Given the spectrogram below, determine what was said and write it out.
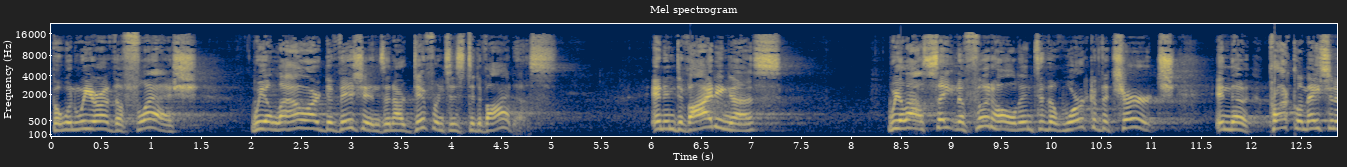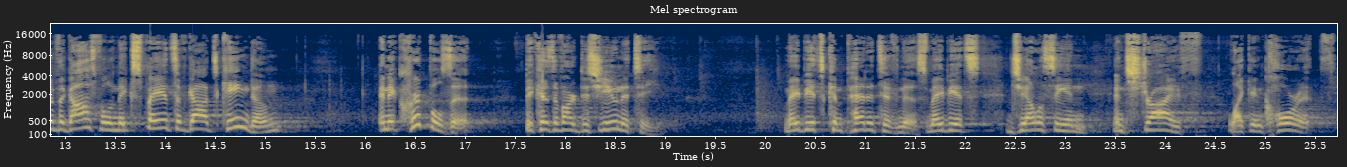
But when we are of the flesh, we allow our divisions and our differences to divide us. And in dividing us, we allow Satan a foothold into the work of the church, in the proclamation of the gospel, in the expanse of God's kingdom, and it cripples it because of our disunity. Maybe it's competitiveness, maybe it's jealousy and, and strife like in Corinth.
